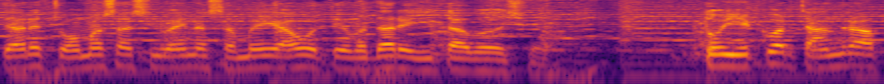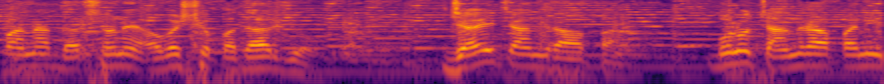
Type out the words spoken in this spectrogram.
ત્યારે ચોમાસા સિવાયના સમયે આવો, તે વધારે હિતાવહ છે. તો એકવાર ચાંદ્રા આપાના દર્શને અવશ્ય પધારજો. જય ચાંદ્રા આપા બોલો ચાંદ્રા આપાની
